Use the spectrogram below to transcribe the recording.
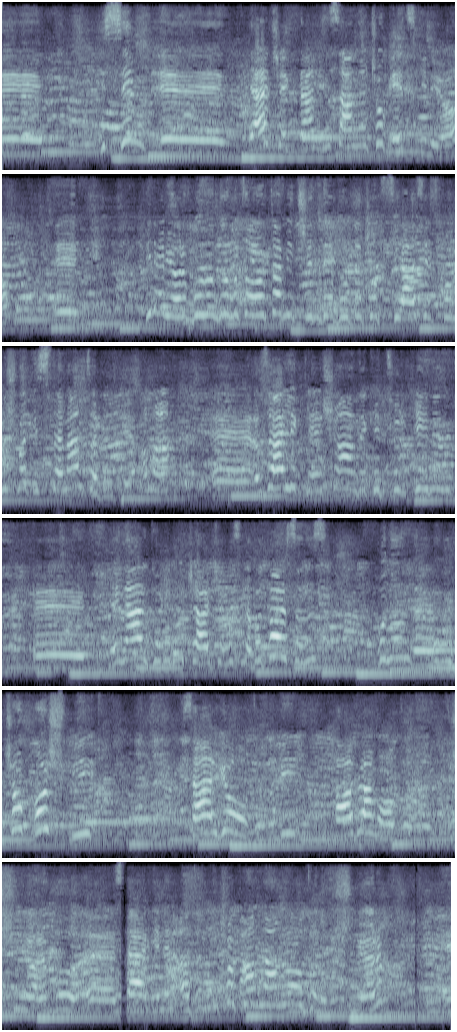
E, isim e, gerçekten insanları çok etkiliyor. E, Bilemiyorum bulunduğumuz ortam içinde burada çok siyaset konuşmak istemem tabii ki ama e, özellikle şu andaki Türkiye'nin e, genel durumu çerçevesinde bakarsanız bunun e, çok hoş bir sergi olduğunu, bir kavram olduğunu düşünüyorum. Bu e, serginin adının çok anlamlı olduğunu düşünüyorum. E,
